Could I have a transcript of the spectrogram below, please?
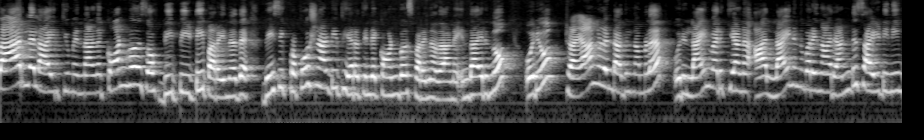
പാരലൽ ആയിരിക്കും എന്നാണ് converse of B P T പറയുന്നത്. ബേസിക് പ്രൊപ്പോർഷണാലിറ്റി തിയറത്തിന്റെ കോൺവേഴ്സ് പറയുന്നതാണ്. എന്തായിരുന്നു? ഒരു ട്രയാങ്കിൾ ഉണ്ട്. അതിൽ നമ്മൾ ഒരു ലൈൻ വരയ്ക്കുകയാണ്. ആ ലൈൻ എന്ന് പറയുന്ന ആ രണ്ട് സൈഡിനെയും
